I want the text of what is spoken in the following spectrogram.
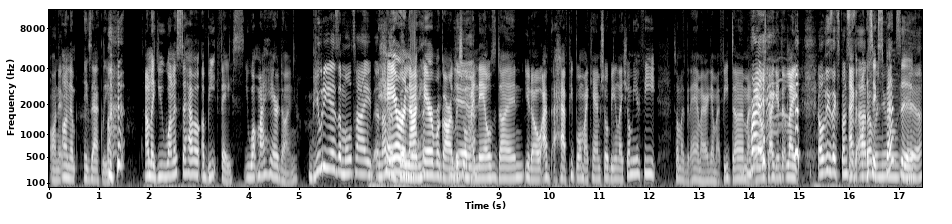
on it. on a exactly. I'm like, you want us to have a, a beat face. You want my hair done. Beauty is a multi another hair or not hair, regardless. You want my nails done. You know, I have people on my cam show being like, "Show me your feet." So I'm like, "Damn, I gotta get my feet done. My Right. nails gotta get done." Like, All these expenses I- it's when you- expensive. yeah.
